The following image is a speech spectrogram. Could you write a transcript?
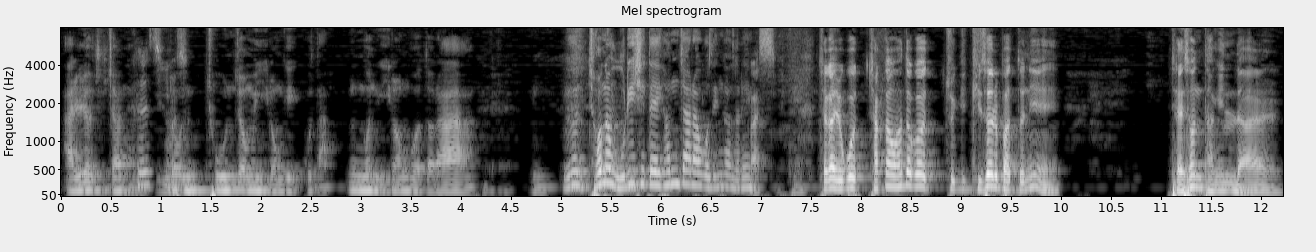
알려주잖아요. 그렇죠. 이런 좋은 점은 이런 게 있고, 나쁜 건 이런 거더라. 음. 이건 저는 우리 시대의 현자라고 생각을 해요. 맞습니다. 제가 요거 잠깐 하다가 저기 기사를 봤더니 대선 당일날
